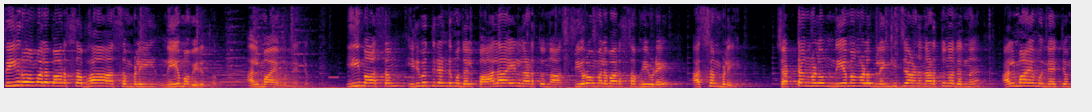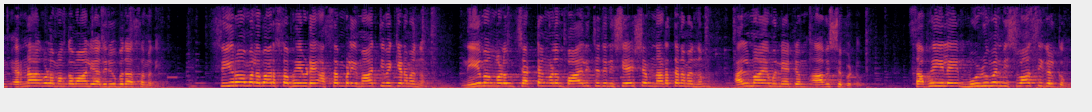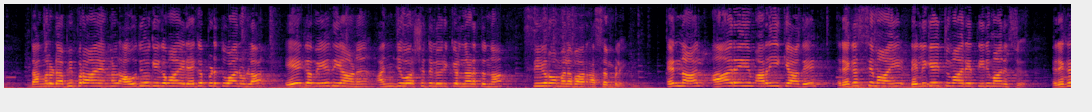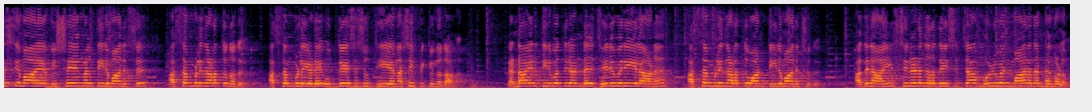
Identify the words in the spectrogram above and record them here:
Zero Malabar സഭാ assembly നിയമവിരുദ്ധം അൽമായ മുന്നേറ്റം. ഈ മാസം ഇരുപത്തിരണ്ട് മുതൽ പാലായിൽ നടത്തുന്ന സീറോ മലബാർ സഭയുടെ അസംബ്ലി ചട്ടങ്ങളും നിയമങ്ങളും ലംഘിച്ചാണ് നടത്തുന്നതെന്ന് അൽമായ മുന്നേറ്റം എറണാകുളം അങ്കമാലി അതിരൂപതാ സമിതി. സീറോ മലബാർ സഭയുടെ അസംബ്ലി മാറ്റിവെക്കണമെന്നും നിയമങ്ങളും ചട്ടങ്ങളും പാലിച്ചതിന് ശേഷം നടത്തണമെന്നും അൽമായ മുന്നേറ്റം ആവശ്യപ്പെട്ടു. സഭയിലെ മുഴുവൻ വിശ്വാസികൾക്കും തങ്ങളുടെ അഭിപ്രായങ്ങൾ ഔദ്യോഗികമായി രേഖപ്പെടുത്തുവാനുള്ള ഏക വേദിയാണ് അഞ്ചു വർഷത്തിലൊരിക്കൽ നടത്തുന്ന സീറോ മലബാർ അസംബ്ലി. എന്നാൽ ആരെയും അറിയിക്കാതെ രഹസ്യമായി ഡെലിഗേറ്റുമാരെ തീരുമാനിച്ച് രഹസ്യമായ വിഷയങ്ങൾ തീരുമാനിച്ച് അസംബ്ലി നടത്തുന്നത് അസംബ്ലിയുടെ ഉദ്ദേശശുദ്ധിയെ നശിപ്പിക്കുന്നതാണ്. രണ്ടായിരത്തി ഇരുപത്തിരണ്ട് ജനുവരിയിലാണ് അസംബ്ലി നടത്തുവാൻ തീരുമാനിച്ചത്. അതിനായി സിനഡ് നിർദ്ദേശിച്ച മുഴുവൻ മാനദണ്ഡങ്ങളും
